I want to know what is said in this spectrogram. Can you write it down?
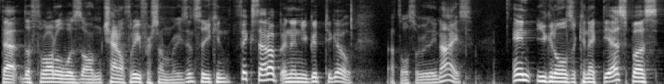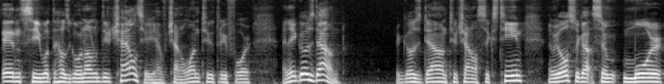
that the throttle was on channel 3 for some reason. So you can fix that up and then you're good to go. That's also really nice. And you can also connect the S-Bus and see what the hell's going on with your channels here. You have channel 1, 2, 3, 4, and it goes down. It goes down to channel 16. And we also got some more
